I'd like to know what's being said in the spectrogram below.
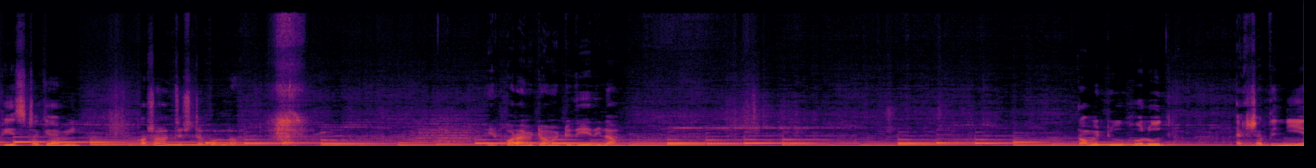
পেঁয়াজটাকে আমি কষানোর চেষ্টা করলাম। এরপর আমি টমেটো দিয়ে দিলাম। টমেটো, হলুদ একসাথে নিয়ে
